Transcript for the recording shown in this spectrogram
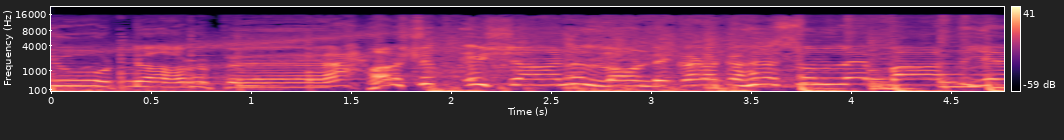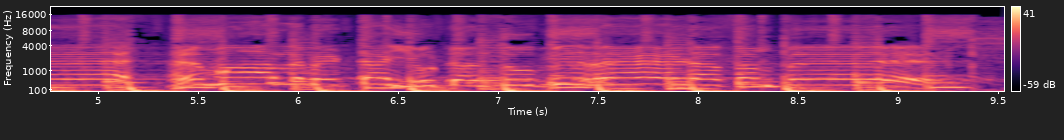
यू टर्न पे। हर्षित ईशान लौंडे कड़क है सुन ले बात ये। है मार ले बेटा यू टर्न तू भी रेड एफएम पे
